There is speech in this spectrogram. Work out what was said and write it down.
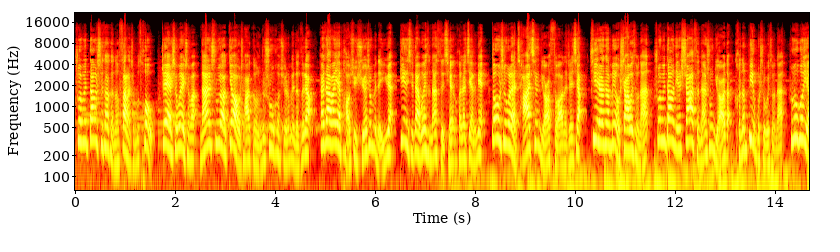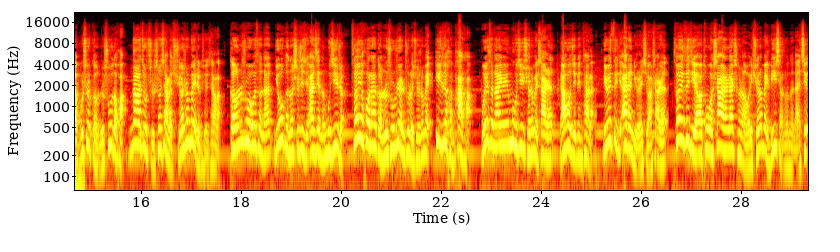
说明当时他可能犯了什么错误。这也是为什么南叔要调查耿直叔和学生妹的资料，还大半夜跑去学生妹的医院，并且在猥琐男死前和他见了面，都是为了查清女儿死亡的真相。既然他没有杀猥琐男，说。明当年杀死男叔女儿的可能并不是猥琐男，如果也不是耿直叔的话，那就只剩下了学生妹这个选项了。耿直叔和猥琐男有可能是这起案件的目击者，所以后来耿直叔认出了学生妹，一直很怕她。猥琐男因为目击学生妹杀人，然后就变态了，因为自己爱的女人喜欢杀人，所以自己也要通过杀人来成长为学生妹理想中的男性。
